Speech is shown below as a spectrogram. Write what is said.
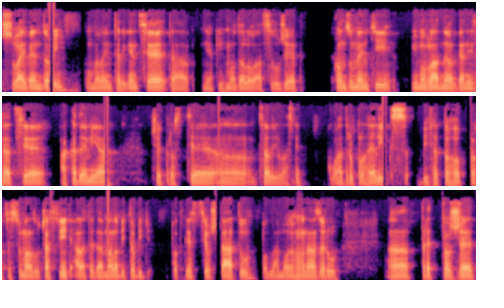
sú aj vendory, umelej inteligencie, teda nejakých modelov a služieb. Konzumenti, mimovládne organizácie, akadémia, čo je proste uh, celý vlastne quadruple helix, by sa toho procesu mal zúčastniť, ale teda malo by to byť pod gestiou štátu, podľa môjho názoru, uh, pretože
